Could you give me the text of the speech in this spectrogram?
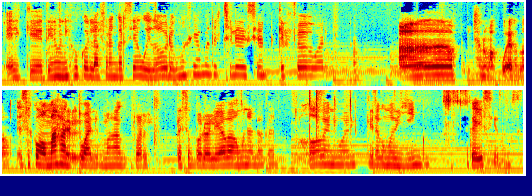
el que tiene un hijo con la Fran García Huidobro, ¿cómo se llama el del Chilevisión? Que es feo igual. Ah, pucha, no me acuerdo. Ese es como más El- actual, más actual. Que se pololeaba a una loca joven igual, que era como de Jingo. De calle 7, no sé.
